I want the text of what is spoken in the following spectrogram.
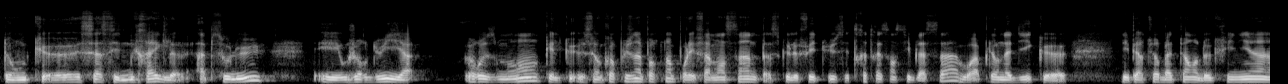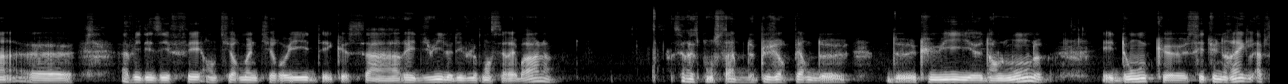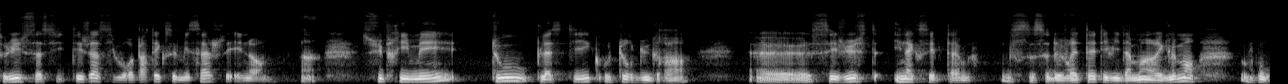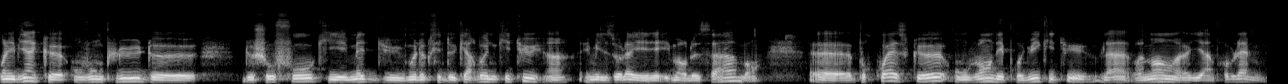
Donc ça, c'est une règle absolue. Et aujourd'hui, il y a heureusement, c'est encore plus important pour les femmes enceintes parce que le fœtus est très très sensible à ça. Vous vous rappelez, on a dit que les perturbateurs endocriniens avaient des effets anti-hormones thyroïdes et que ça réduit le développement cérébral. C'est responsable de plusieurs pertes de, QI euh, dans le monde. Et donc, euh, c'est une règle absolue. Ça, déjà, si vous repartez avec ce message, c'est énorme. Hein. Supprimer tout plastique autour du gras, euh, c'est juste inacceptable. Ça, devrait être évidemment un règlement. Vous comprenez bien qu'on ne vend plus de, de chauffe-eau qui émettent du monoxyde de carbone qui tue. Hein. Émile Zola est, mort de ça. Bon. Euh, pourquoi est-ce qu'on vend des produits qui tuent? Là, vraiment, euh, il y a un problème.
